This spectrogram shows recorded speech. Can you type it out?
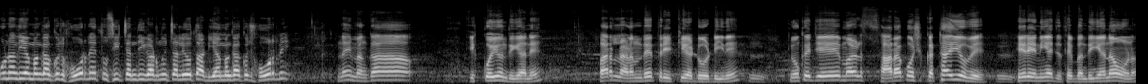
ਉਹਨਾਂ ਦੀਆਂ ਮੰਗਾਂ ਕੁਝ ਹੋਰ ਨੇ? ਤੁਸੀਂ ਚੰਡੀਗੜ੍ਹ ਨੂੰ ਚੱਲਿਓ ਤੁਹਾਡੀਆਂ ਮੰਗਾਂ ਕੁਝ ਹੋਰ ਨੇ? ਨਹੀਂ ਮੰਗਾਂ ਇੱਕੋ ਹੀ ਹੁੰਦੀਆਂ ਨੇ। ਪਰ ਲੜਨ ਦੇ ਤਰੀਕੇ ਅਡੋਡੀ ਨੇ ਕਿਉਂਕਿ ਜੇ ਮਤਲਬ ਸਾਰਾ ਕੁਝ ਇਕੱਠਾ ਹੀ ਹੋਵੇ ਫਿਰ ਇੰਨੀਆਂ ਜਥੇਬੰਦੀਆਂ ਨਾ ਹੋਣ।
